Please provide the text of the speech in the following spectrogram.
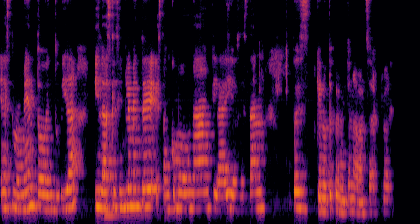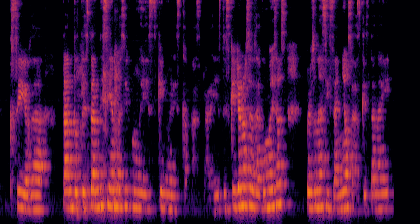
en, este momento, en tu vida, y las que simplemente están como una ancla ahí, o sea, están pues que no te permiten avanzar, claro. Sí, o sea, tanto te están diciendo así como es que no eres capaz para esto, es que yo no sé, o sea, como esas personas cizañosas que están ahí.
